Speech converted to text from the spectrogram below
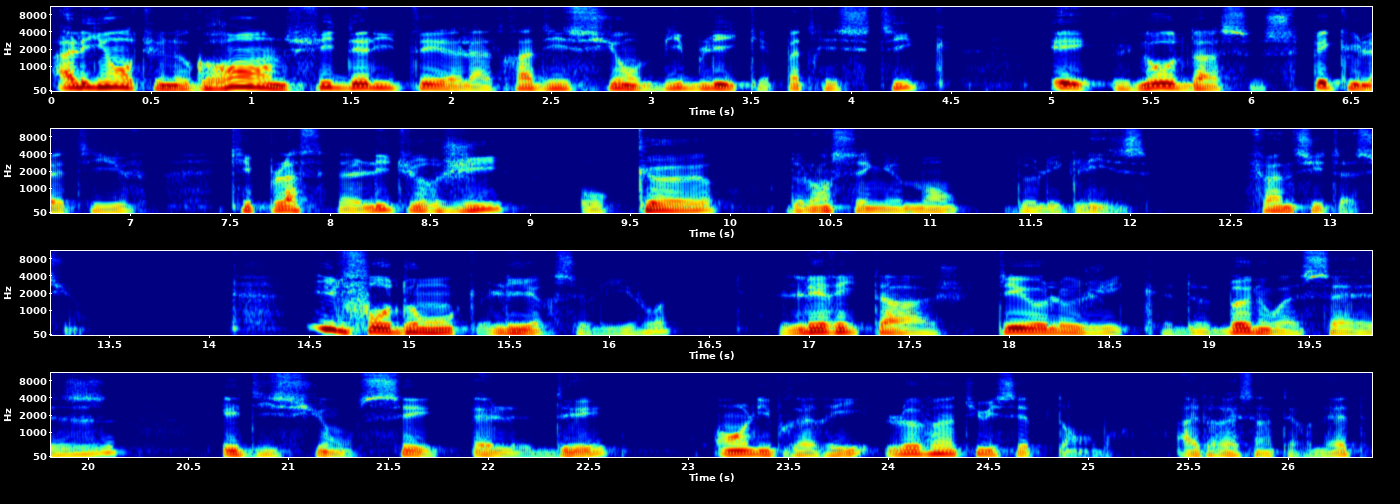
alliant une grande fidélité à la tradition biblique et patristique et une audace spéculative qui place la liturgie au cœur de l'enseignement de l'Église. Fin de citation. Il faut donc lire ce livre, L'héritage théologique de Benoît XVI, édition CLD, en librairie le 28 septembre. Adresse internet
